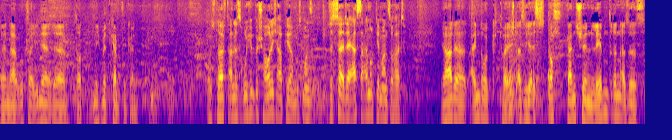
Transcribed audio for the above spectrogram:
in der Ukraine äh, dort nicht mitkämpfen können. Oh, es läuft alles ruhig und beschaulich ab hier, muss man. Das ist ja der erste Eindruck, den man so hat. Ja, der Eindruck täuscht. Also hier ist doch ganz schön Leben drin. Also es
